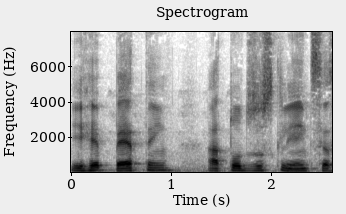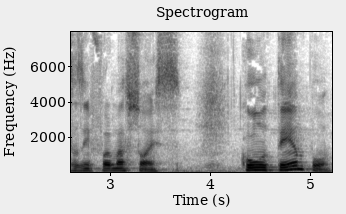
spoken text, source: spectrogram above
e repetem a todos os clientes essas informações. Com o tempo,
